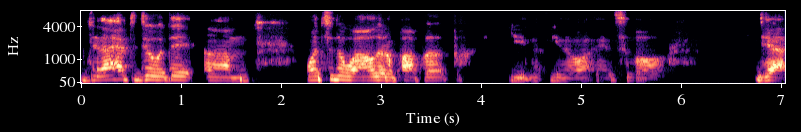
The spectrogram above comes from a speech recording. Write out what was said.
then I have to deal with it. Um, once in a while, it'll pop up, you you know, and so yeah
